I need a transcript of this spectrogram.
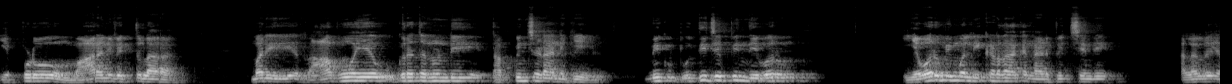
ఎప్పుడూ మారని వ్యక్తులారా? మరి రాబోయే ఉగ్రత నుండి తప్పించడానికి మీకు బుద్ధి చెప్పింది ఎవరు? ఎవరు మిమ్మల్ని ఇక్కడ దాకా నడిపించింది? అలలోయ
